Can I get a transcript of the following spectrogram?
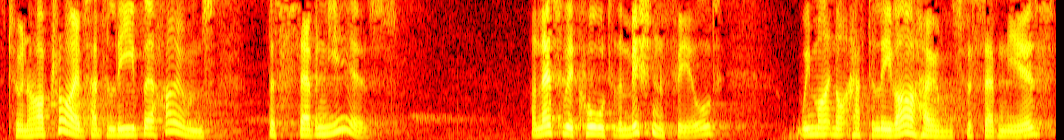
The two and a half tribes had to leave their homes for seven years. Unless we're called to the mission field, we might not have to leave our homes for seven years,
